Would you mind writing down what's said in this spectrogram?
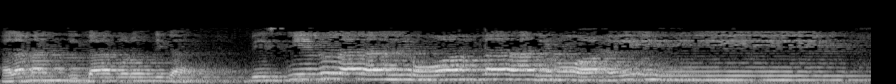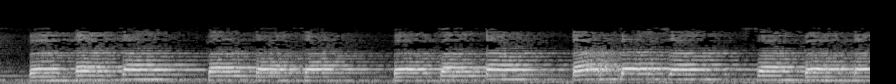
halaman 33 Bismillahirrahmanirrahim. Patata patata patata patata sabata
